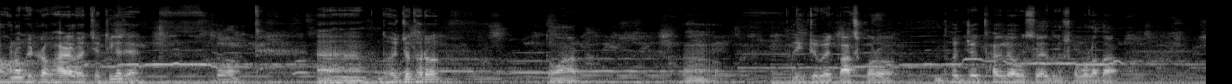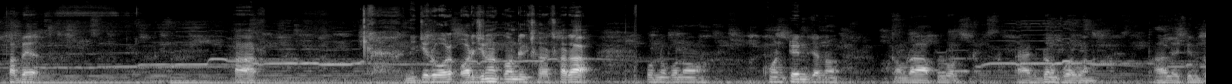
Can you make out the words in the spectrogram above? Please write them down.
এখনও ভিডিওটা ভাইরাল হচ্ছে, ঠিক আছে? তো ধৈর্য ধরো। তোমার ইউটিউবে কাজ করো। ধৈর্য থাকলে অবশ্যই একদিন সফলতা পাবে। আর নিজের অরিজিনাল কন্টেন্ট ছাড়া অন্য কোনো কন্টেন্ট যেন তোমরা আপলোড একদম করবে না, তাহলে কিন্তু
